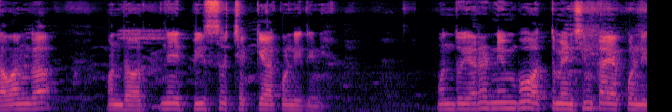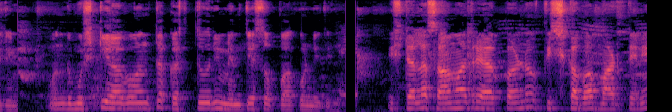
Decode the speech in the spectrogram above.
ಲವಂಗ, ಒಂದು ಹದಿನೈದು ಪೀಸು ಚಕ್ಕೆ ಹಾಕ್ಕೊಂಡಿದ್ದೀನಿ ಒಂದು ಎರಡು ನಿಂಬು, ಹತ್ತು ಮೆಣಸಿನ್ಕಾಯಿ ಹಾಕ್ಕೊಂಡಿದ್ದೀನಿ ಒಂದು ಮುಷ್ಟಿ ಆಗುವಂಥ ಕಸ್ತೂರಿ ಮೆಂತ್ಯ ಸೊಪ್ಪು ಹಾಕ್ಕೊಂಡಿದ್ದೀನಿ ಇಷ್ಟೆಲ್ಲ ಸಾಮಗ್ರಿ ಹಾಕ್ಕೊಂಡು ಫಿಶ್ ಕಬಾಬ್ ಮಾಡ್ತೀನಿ.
